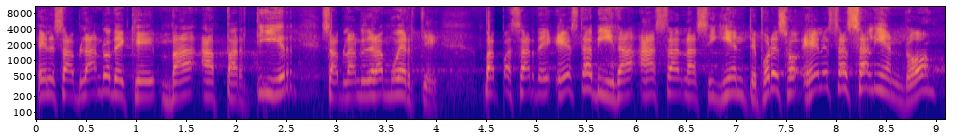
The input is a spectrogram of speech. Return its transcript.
Él está hablando de que va a partir, está hablando de la muerte va a pasar de esta vida hasta la siguiente. Por eso Él está saliendo,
